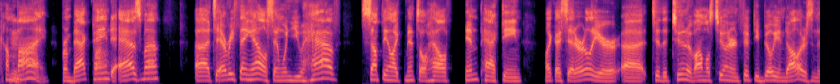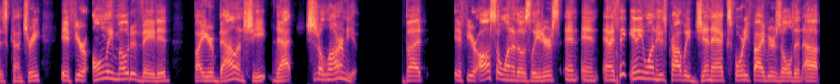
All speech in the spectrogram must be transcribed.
hmm. combined, hmm. from back pain wow. to asthma uh, to everything else. And when you have something like mental health impacting, like I said earlier, uh, to the tune of almost $250 billion in this country, if you're only motivated by your balance sheet, that should alarm you. But if you're also one of those leaders, and and and I think anyone who's probably Gen X, 45 years old and up,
